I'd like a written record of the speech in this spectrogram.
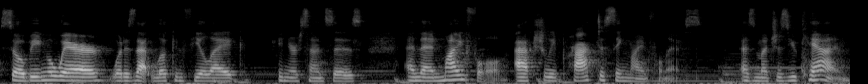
So being aware, what does that look and feel like in your senses? And then mindful, actually practicing mindfulness as much as you can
